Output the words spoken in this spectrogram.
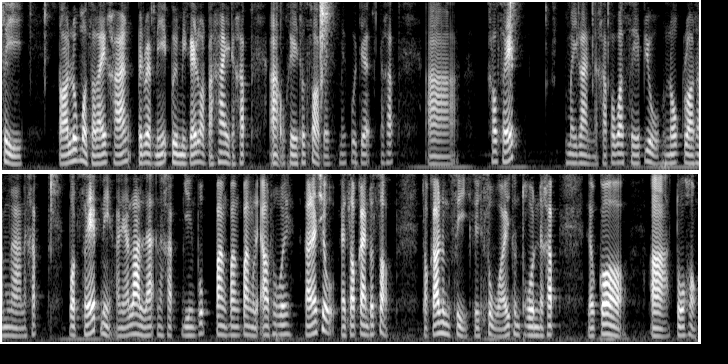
2914 ตอนลูกหมดสไลด์ค้าง เป็นแบบนี้ปืนมีไกด์หลอดมาให้นะครับ อ่าโอเค ทดสอบเลยไม่พูดเยอะนะครับ อ่าเข้าเซฟไม่ลั่นนะครับ เพราะว่าเซฟอยู่นกรอทำงานนะครับ ปลดเซฟเนี่ยอันนี้ลั่นแล้วนะครับ ยิงปุ๊บปังปังปังเลยเอาโทษแล้วนะเชียวแอร์ซอฟการทดสอบ 2914 สวยๆทนๆนะครับ แล้วก็ตัวของ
